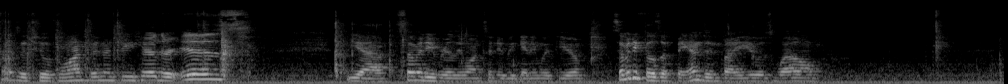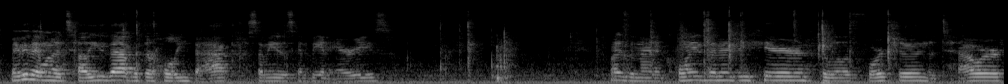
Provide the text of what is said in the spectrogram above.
Why the Two of Wands energy here? There is yeah, somebody really wants a new beginning with you. Somebody feels abandoned by you as well. Maybe they want to tell you that, but they're holding back. Some of you is going to be an Aries. Why is the Nine of Coins energy here? The Wheel of Fortune, the Tower.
